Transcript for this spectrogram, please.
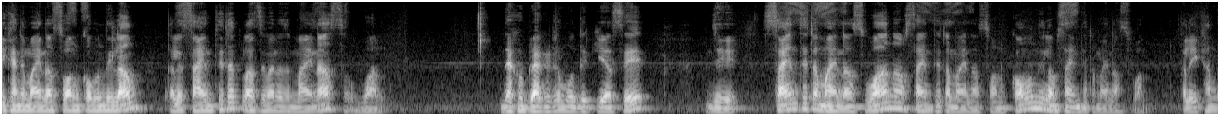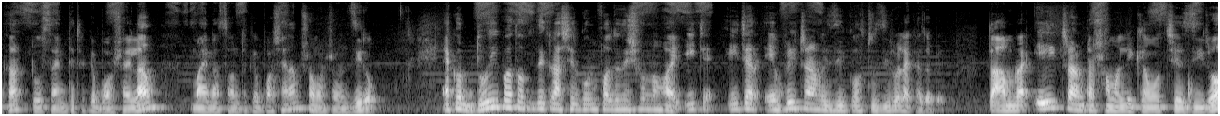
এখানে মাইনাস ওয়ান কমন দিলাম, তাহলে sine theta plus minus minus one দেখো ব্র্যাকেটের মধ্যে কি আছে? যে সাইন থেটা মাইনাস ওয়ান আর sine theta minus one common দিলাম সাইন থেটা মাইনাস ওয়ান তাহলে এখানকার টু সাইন থেটাকে বসাইলাম মাইনাস ওয়ানটাকে বসাইলাম, সমান সমান জিরো এখন দুই বা ততোধিক রাশির গুণফল যদি শূন্য হয় it each and every term is equal to zero লেখা যাবে। তো আমরা এই টার্মটা সমান লিখলাম হচ্ছে জিরো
